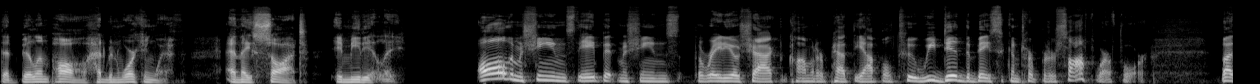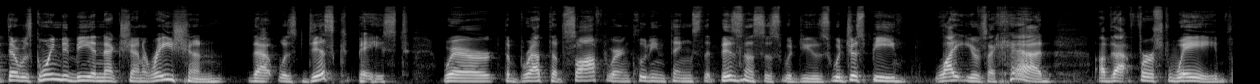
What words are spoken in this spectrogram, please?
that Bill and Paul had been working with, and they saw it immediately. All the machines, the 8 bit machines, the Radio Shack, the Commodore PET, the Apple II, we did the basic interpreter software for. But there was going to be a next generation that was disk based where the breadth of software, including things that businesses would use, would just be light years ahead of that first wave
